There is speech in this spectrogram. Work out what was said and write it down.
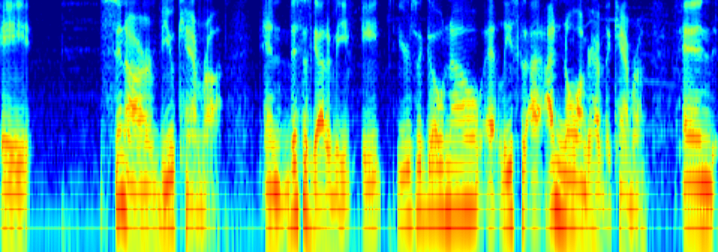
a Sinar view camera. And this has got to be eight years ago now, at least, because I, I, no longer have the camera. And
